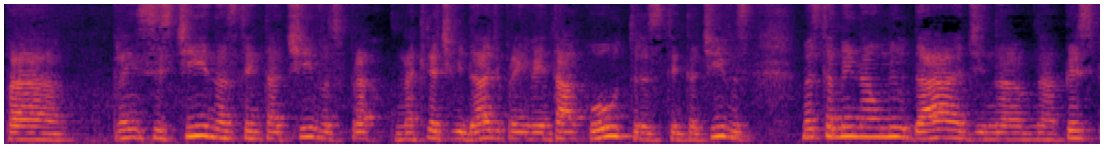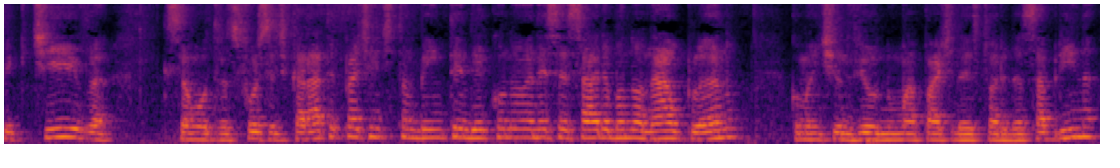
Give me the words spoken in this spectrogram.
para para insistir nas tentativas, pra, na criatividade para inventar outras tentativas, mas também na humildade, na, na perspectiva, que são outras forças de caráter, para a gente também entender quando é necessário abandonar o plano, como a gente viu numa parte da história da Sabrina,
